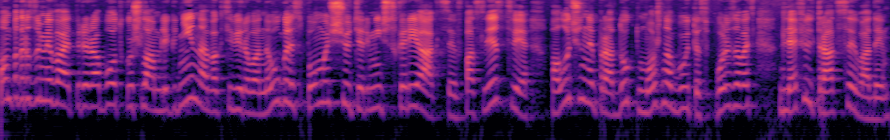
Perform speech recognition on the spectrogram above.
Он подразумевает переработку шлам-лигнина в активированный уголь с помощью термической реакции. В Впоследствии полученный продукт можно будет использовать для фильтрации воды.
